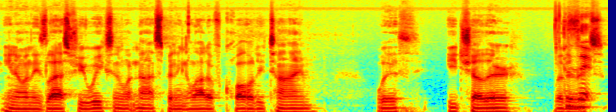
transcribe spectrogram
you know, in these last few weeks and whatnot, spending a lot of quality time with each other, whether Because it's it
